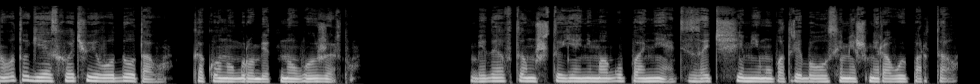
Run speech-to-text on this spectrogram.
Но в итоге я схвачу его до того, как он угробит новую жертву. Беда в том, что я не могу понять, зачем ему потребовался межмировой портал.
